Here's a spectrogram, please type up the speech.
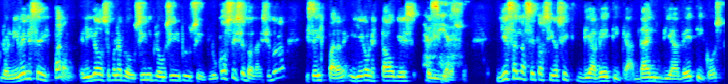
niveles se disparan. El hígado se pone a producir y producir y producir glucosa y cetona y cetona y se disparan y llega a un estado que es peligroso. Y esa es la cetoacidosis diabética. Da en diabéticos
